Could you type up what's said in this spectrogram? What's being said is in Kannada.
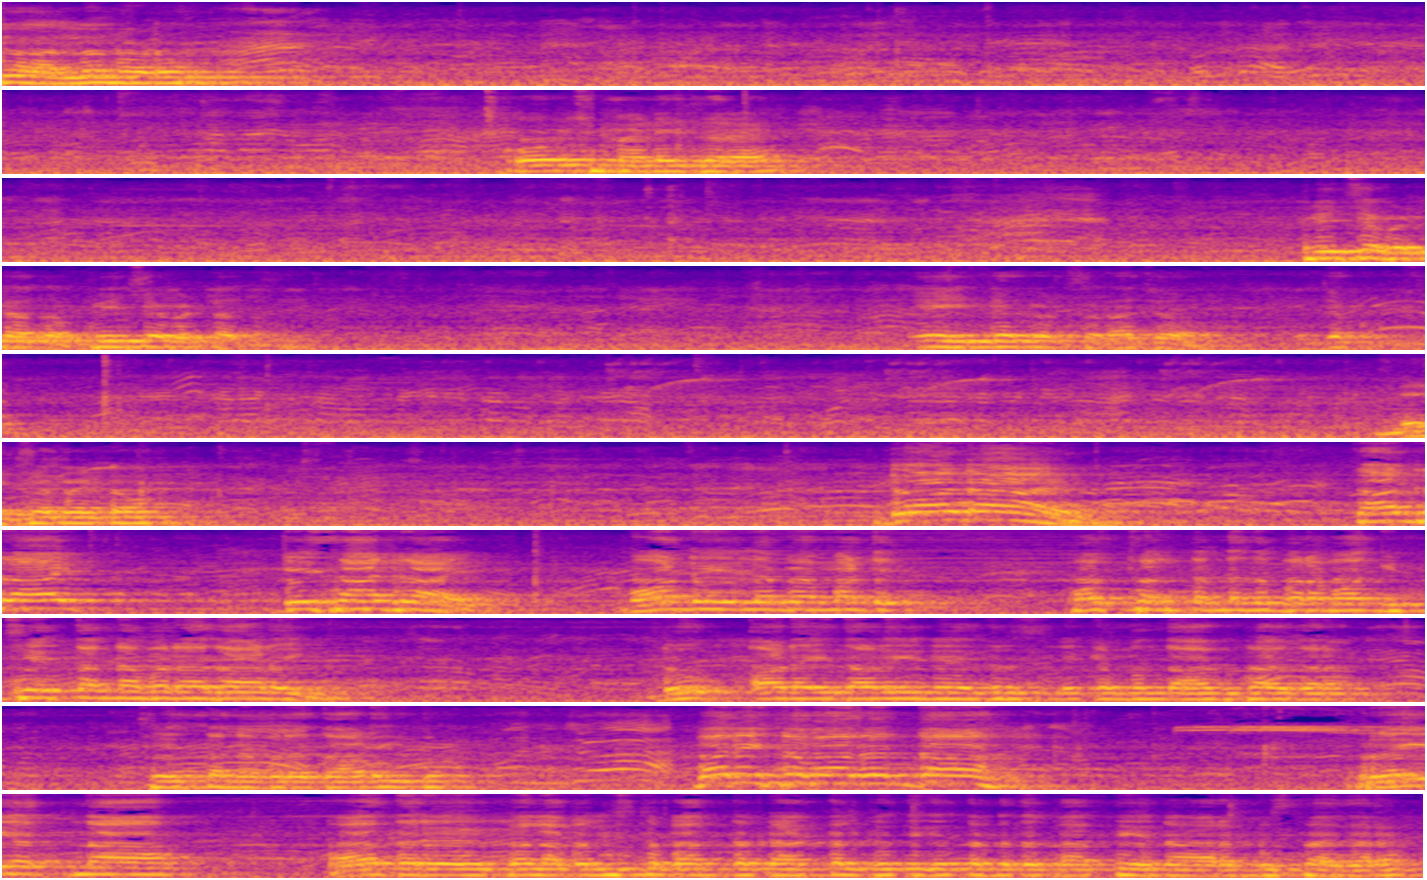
ಅಯ್ಯೋ, ಅಲ್ಲೂ ನೋಡು ಕೋಚ್ ಮ್ಯಾನೇಜರ್ ಪೀಚೆ ಬಿಟ್ಟದು ಪೀಚೆ ಬಿಟ್ಟದು ಏ ಹಿಂದೆ ಕಳ್ಸು ರಾಜು ಹಿಂದೆ ಕಳ್ಸು नीचे बैठो dot third right decide right boundary ಇಲ್ಲವೇ ಮಾಡಿ. ಹೋಸ್ಟೆಲ್ ತಂಡದ ಪರವಾಗಿ ಚೇತನ್ ಅವರ ದಾಳಿ. ಡು ಆಡೈ ದಾಳಿಯನ್ನು ಎದುರಿಸಲಿಕ್ಕೆ ಮುಂದಾಗ್ತಾ ಇದ್ದಾರೆ? ಚೇತನ್ ಅವರ ದಾಳಿ ಇದು. ಬಲಿಷ್ಠವಾದಂತ ಪ್ರಯತ್ನ, ಆದರೆ ಬಲ ಬಲಿಷ್ಠವಾದಂತ ಟ್ಯಾಕಲ್ ಜೊತೆಗೆ ತಂಡದ ಖಾತೆಯನ್ನು ಆರಂಭಿಸ್ತಾ ಇದ್ದಾರೆ?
